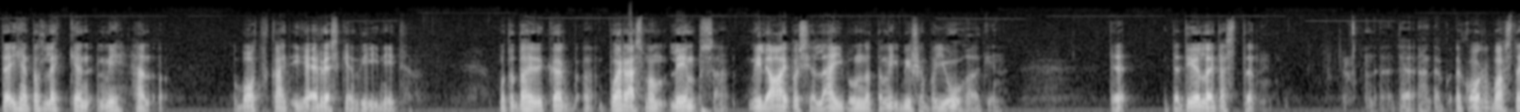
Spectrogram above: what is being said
te ihan tuossa lekkien mihän vodkait ikä eresken viinit. Mutta tahi kar parasman lempsa, millä aipas ja läivun, että mi bishop juuhakin. Te, te tiellä tästä te, te korvasta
